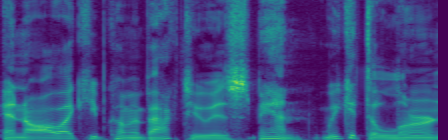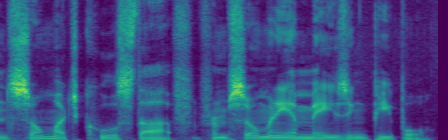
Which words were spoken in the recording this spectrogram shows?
and all I keep coming back to is, man, we get to learn so much cool stuff from so many amazing people,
